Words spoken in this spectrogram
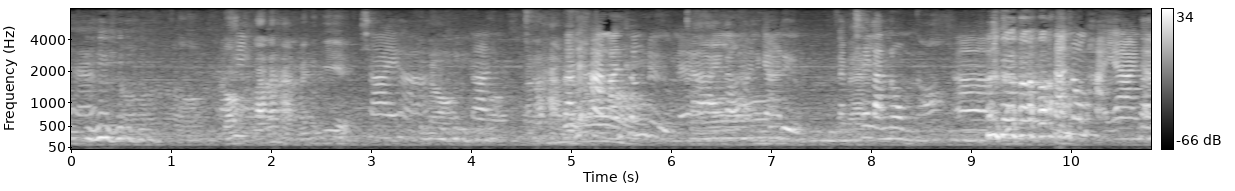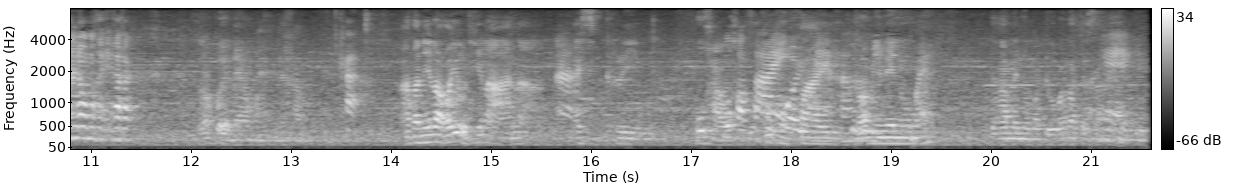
นะคะอ๋อ ร้องร้านอาหารไหมครับพี่ใช่ค่ะเป็นน้องร้านร้านอาหารร้านอาหารร้านเครื่องดื่มนะคะใช่เราเหมือนกันดื่มแต่ไม่ใช่ร้านนมเนาะอ่าร้านนมหายากร้านะนนมอะไรอะแล้วเปิดแนวใหม่นะครับค่ะอะตอนนี้เราก็อยู่ที่ร้านอะอะไอศครีมภูเขาภูเขาไฟภูเขาไฟนะคะเรามีเมนูไหมจะทำเมนูมาดูว่าเราจะสั่งอะไรกิน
